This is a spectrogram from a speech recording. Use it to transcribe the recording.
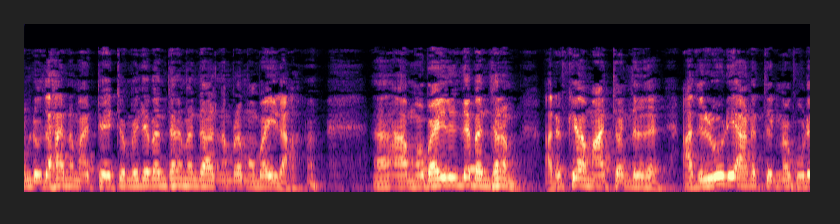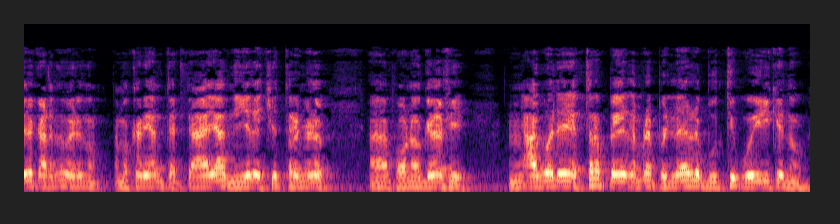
ഉണ്ട്. ഉദാഹരണമായിട്ട് ഏറ്റവും വലിയ ബന്ധനം എന്താണ്? നമ്മുടെ മൊബൈലാ. ആ, മൊബൈലിന്റെ ബന്ധനം അതൊക്കെയാ മാറ്റേണ്ടത്. അതിലൂടെയാണ് തിന്മ കൂടുതൽ കടന്നു വരുന്നു നമുക്കറിയാം തെറ്റായ നീല ചിത്രങ്ങളും ഫോണോഗ്രാഫി അതുപോലെ എത്ര പേര് നമ്മുടെ പിള്ളേരുടെ ബുദ്ധി പോയിരിക്കുന്നു.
